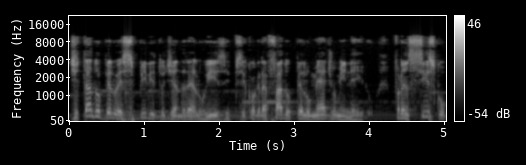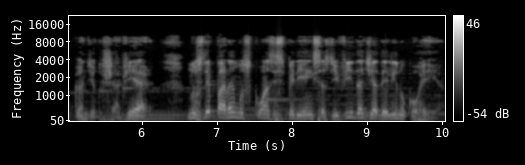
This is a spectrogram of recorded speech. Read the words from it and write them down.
ditado pelo espírito de André Luiz e psicografado pelo médium mineiro Francisco Cândido Xavier, nos deparamos com as experiências de vida de Adelino Correia,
